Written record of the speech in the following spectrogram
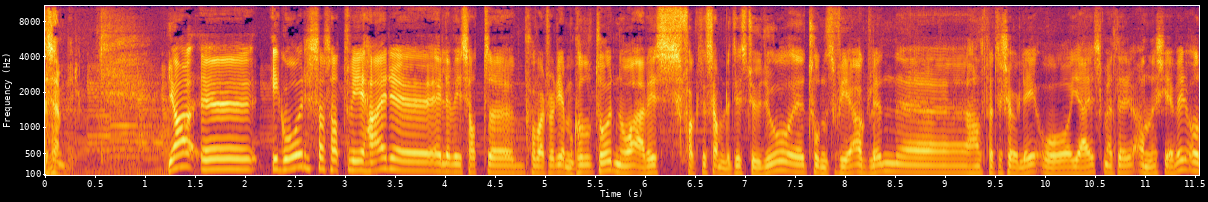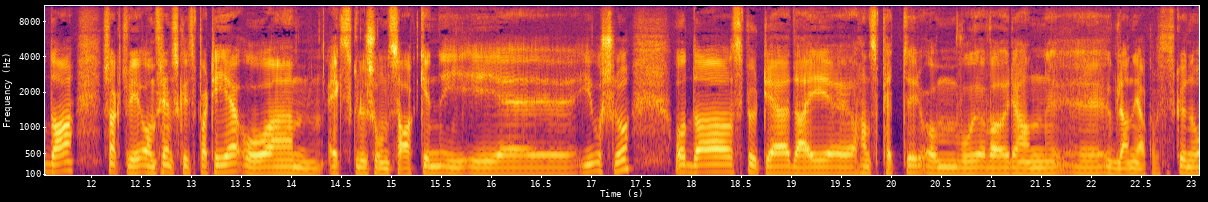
desember. Ja, øh, i går så satt vi her, øh, eller vi satt øh, på hvert vårt hjemmekontor. Nå er vi faktisk samlet i studio. Tone Sofie Aglen, Hans Petter Sjøli og jeg som heter Anders Giæver. Og da snakket vi om Fremskrittspartiet og eksklusjonssaken i, i, i, Oslo. Og da spurte jeg deg, Hans Petter, om hvor var han Ugland Jacobsen skulle nå.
